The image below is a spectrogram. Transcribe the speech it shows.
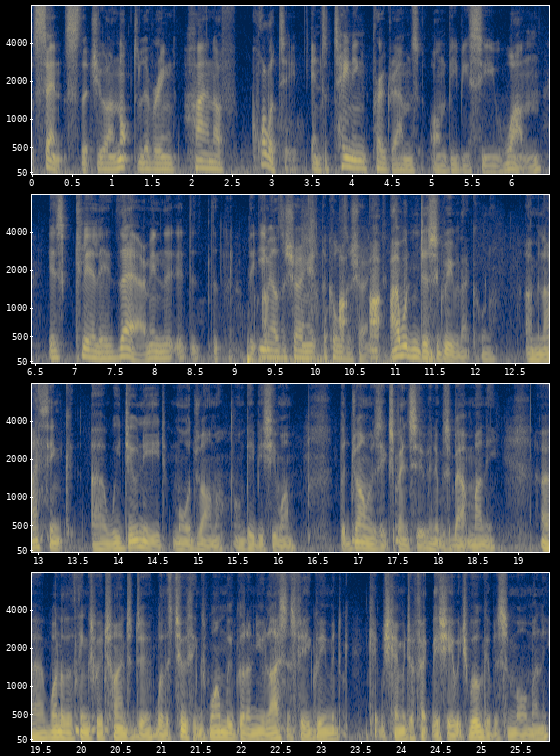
sense that you are not delivering high enough quality, entertaining programmes on BBC One is clearly there. I mean, the, the, emails are showing it, the calls are showing I, it. I wouldn't disagree with that caller. I mean, I think uh, we do need more drama on BBC One, but drama is expensive and it was about money. Uh, one of the things we're trying to do, well, there's two things. One, we've got a new license fee agreement which came into effect this year, which will give us some more money.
